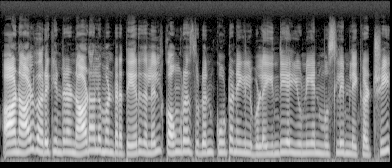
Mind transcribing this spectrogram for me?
ஆனால் வருகின்ற நாடாளுமன்ற தேர்தலில் காங்கிரசுடன் கூட்டணியில் உள்ள இந்திய யூனியன் முஸ்லீம் லீக் கட்சி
